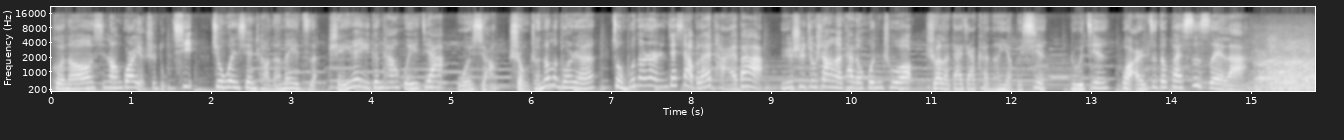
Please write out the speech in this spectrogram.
可能新郎官也是赌气，就问现场的妹子谁愿意跟他回家。我想守着那么多人，总不能让人家下不来台吧。于是就上了他的婚车。说了大家可能也不信，如今我儿子都快四岁了。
